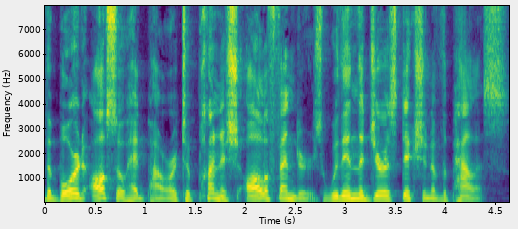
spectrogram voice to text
The board also had power to punish all offenders within the jurisdiction of the palace.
